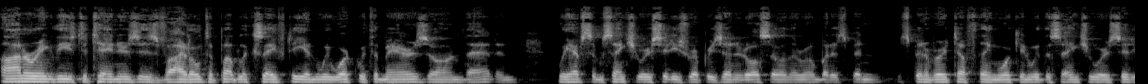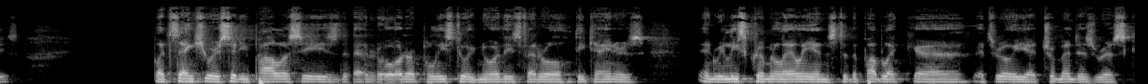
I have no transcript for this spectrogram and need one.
Honoring these detainers is vital to public safety, and we work with the mayors on that. And we have some sanctuary cities represented also in the room, but it's been it's been a very tough thing working with the sanctuary cities. But sanctuary city policies that order police to ignore these federal detainers and release criminal aliens to the public, uh, it's really a tremendous risk.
